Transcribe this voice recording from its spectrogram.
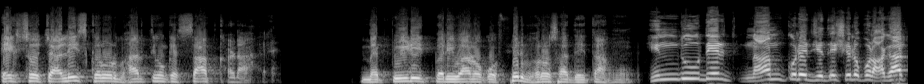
140 करोड़ भारतीयों के साथ खड़ा है मैं पीड़ित परिवारों को फिर भरोसा देता हूं হিন্দুদের নাম করে যে দেশের ওপর আঘাত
